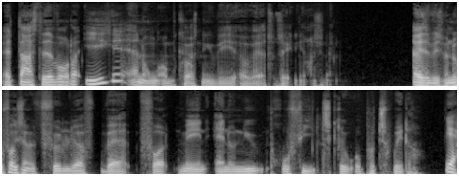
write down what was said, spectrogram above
at der er steder, hvor der ikke er nogen omkostning ved at være totalt irrationel. Altså hvis man nu for eksempel følger, hvad folk med en anonym profil skriver på Twitter. Ja.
